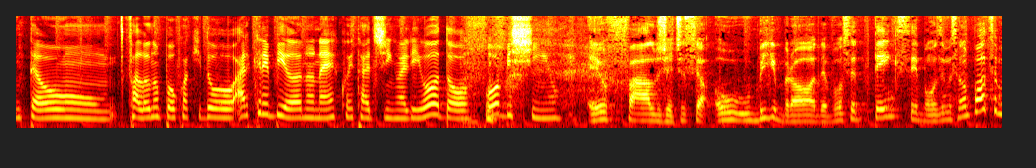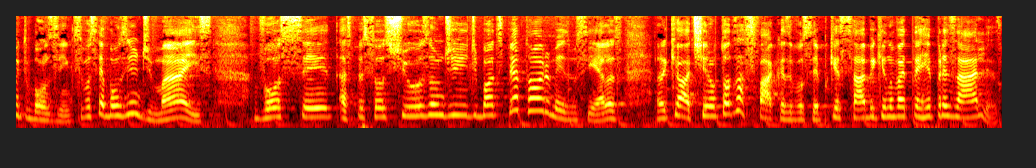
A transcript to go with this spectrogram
Então, falando um pouco aqui do arcrebiano, né? Coitadinho ali, ô dó, ô bichinho. Eu falo, gente, assim, ó, o, o, Big Brother, você tem que ser bonzinho, mas você não pode ser muito bonzinho. Se você é bonzinho demais, você. As pessoas te usam de, de bode expiatório mesmo, assim. Elas, elas aqui, ó, tiram todas as facas de você, porque sabe que não vai ter represálias.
